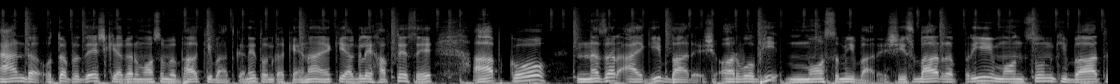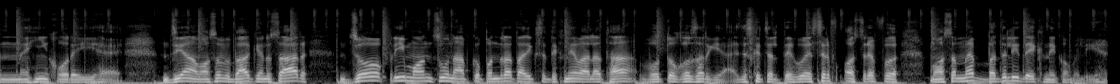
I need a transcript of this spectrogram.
एंड उत्तर प्रदेश के अगर मौसम विभाग की बात करें तो उनका कहना है कि अगले हफ़्ते से आपको नज़र आएगी बारिश, और वो भी मौसमी बारिश। इस बार प्री मानसून की बात नहीं हो रही है। जी हाँ मौसम विभाग के अनुसार जो प्री मानसून आपको पंद्रह तारीख से दिखने वाला था, वो तो गुजर गया है, जिसके चलते हुए सिर्फ़ और सिर्फ़ मौसम में बदली देखने को मिली है।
